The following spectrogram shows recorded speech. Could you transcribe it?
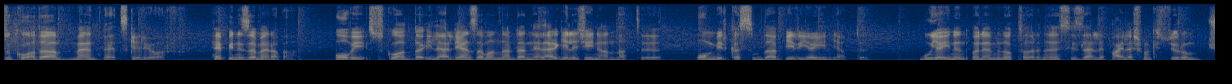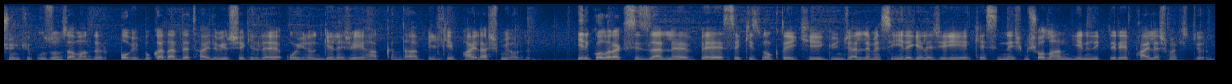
Squad'a Manpets geliyor. Hepinize merhaba. Ovi, Squad'da ilerleyen zamanlarda neler geleceğini anlattığı 11 Kasım'da bir yayın yaptı. Bu yayının önemli noktalarını sizlerle paylaşmak istiyorum çünkü uzun zamandır Ovi bu kadar detaylı bir şekilde oyunun geleceği hakkında bilgi paylaşmıyordu. İlk olarak sizlerle V8.2 güncellemesi ile geleceği kesinleşmiş olan yenilikleri paylaşmak istiyorum.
